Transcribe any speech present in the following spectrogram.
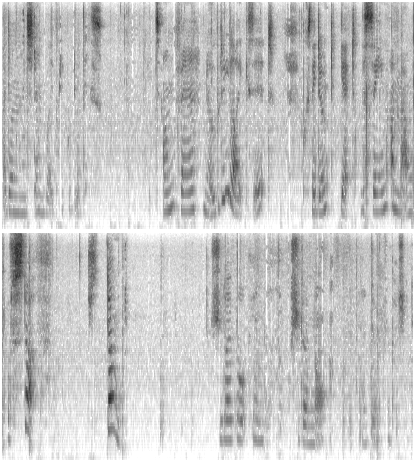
I don't understand why people do this. It's unfair. Nobody likes it because they don't get the same amount of stuff. Just don't. Should I block him or should I not? I don't think I should.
